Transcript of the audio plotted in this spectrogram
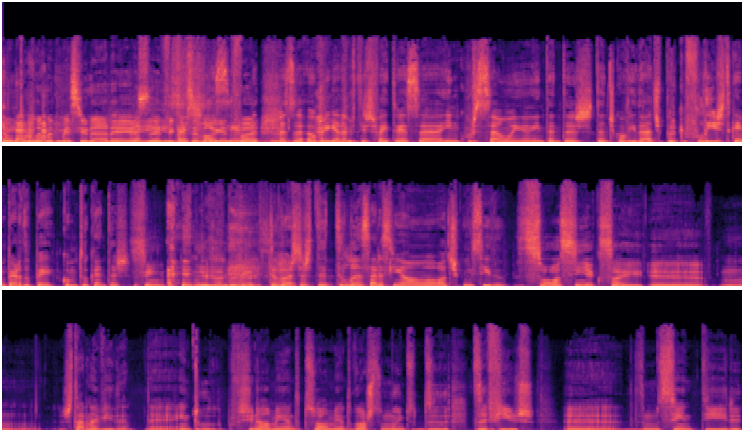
é um problema de mencionar, é, esse, é fica sempre alguém de fora. Mas uh, obrigada por teres feito essa incursão em, em tantas, tantos convidados, porque feliz de quem perde o pé, como tu cantas. Sim, exatamente. tu gostas de te lançar assim ao, ao desconhecido? Só assim é que sei uh, estar na vida, uh, em tudo, profissionalmente, pessoalmente, gosto muito de desafios, uh, de me sentir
